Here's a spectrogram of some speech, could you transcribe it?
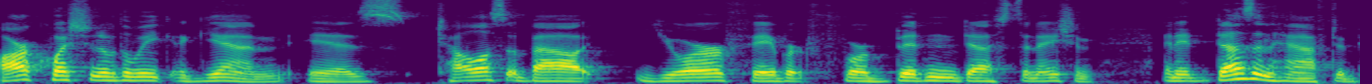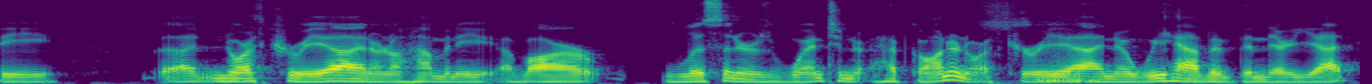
Our question of the week again is tell us about your favorite forbidden destination. And it doesn't have to be uh, North Korea. I don't know how many of our listeners went to have gone to North Korea. I know we haven't been there yet.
